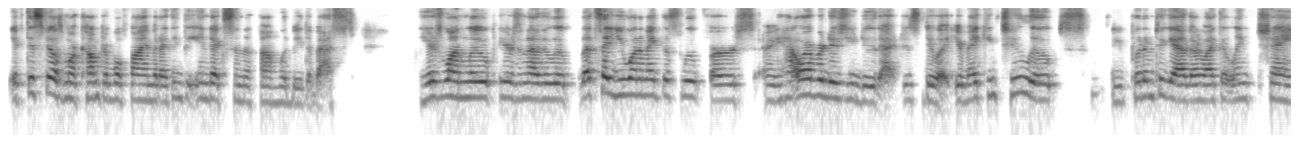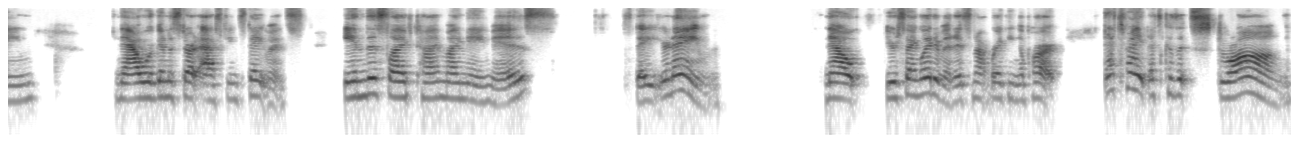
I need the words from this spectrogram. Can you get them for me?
if this feels more comfortable, fine, but I think the index and the thumb would be the best. Here's one loop, here's another loop. Let's say you want to make this loop first. I mean, however it is you do that, just do it. You're making two loops, you put them together like a linked chain. Now we're going to start asking statements. In this lifetime, my name is, state your name now you're saying, wait a minute, it's not breaking apart. That's right. That's because it's strong.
